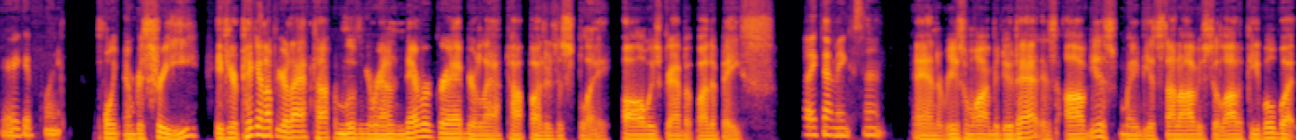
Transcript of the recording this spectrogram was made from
Very good point. Point number three if you're picking up your laptop and moving around, never grab your laptop by the display. Always grab it by the base. I like that makes sense. And the reason why we do that is obvious. Maybe it's not obvious to a lot of people, but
